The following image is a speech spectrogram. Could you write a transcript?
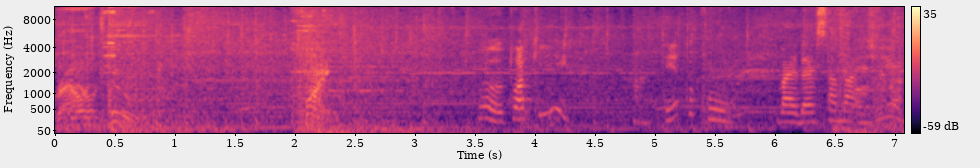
Round two. Fight. Meu, eu tô aqui atento com... Vai dar essa magia.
